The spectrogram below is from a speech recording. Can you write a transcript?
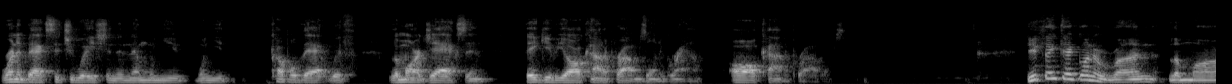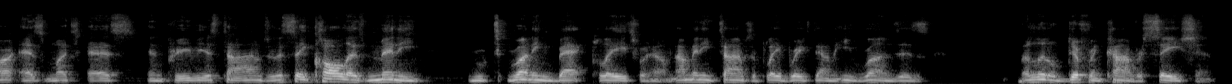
running back situation, and then when you when you couple that with Lamar Jackson, they give you all kind of problems on the ground, all kind of problems. Do you think they're going to run Lamar as much as in previous times, or let's say call as many running back plays for him? How many times the play breaks down and he runs is a little different conversation.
